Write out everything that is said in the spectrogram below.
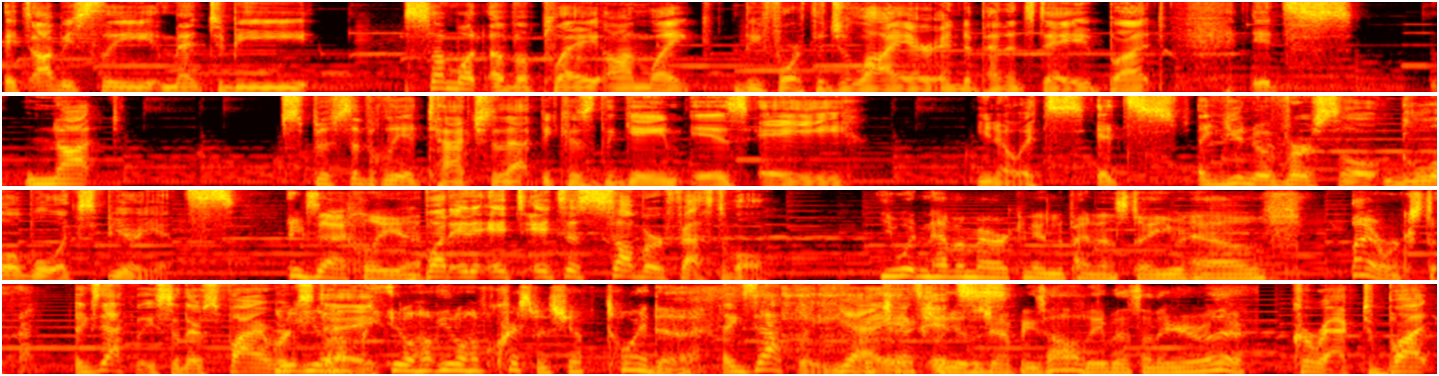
it's obviously meant to be somewhat of a play on like the 4th of July or Independence Day, but it's not specifically attached to that because the game is a you know, it's it's a universal global experience. Exactly. Yeah. But it, it, it's a summer festival. You wouldn't have American Independence Day. You would have fireworks day. Exactly. So there's fireworks you, you day. Don't have, you don't have you don't have Christmas. You have Toy Day. Exactly. Yeah. Which actually is a Japanese holiday, but that's here nor there. Correct. But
